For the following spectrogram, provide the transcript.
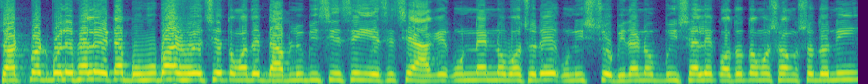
চটপট বলে ফেলো, এটা বহুবার হয়েছে। তোমাদের ডাব্লিউবিসিএস এসেছে আগে অন্যান্য বছরে, উনিশশো বিরানব্বই সালে কততম সংশোধনী?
